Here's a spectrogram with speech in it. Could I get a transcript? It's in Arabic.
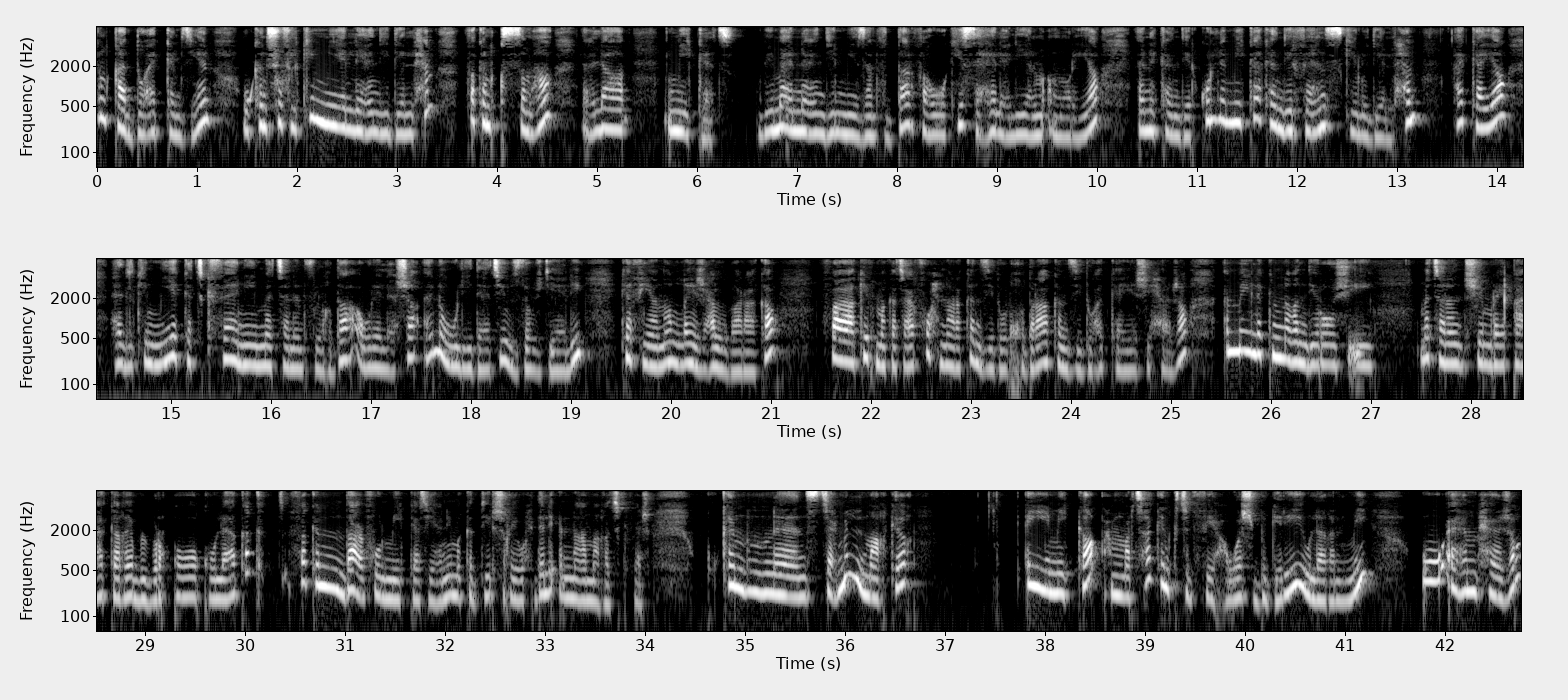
كنقادو هكا مزيان وكنشوف الكمية اللي عندي ديال اللحم فكنقسمها على ميكات. بما أن عندي الميزان في الدار فهو كيسهل عليا المأمورية. أنا كندير كل ميكا كندير فيها نص كيلو ديال اللحم هكايا هاد الكمية كتكفاني مثلا في الغداء أو العشاء أنا ووليداتي والزوج ديالي. كافيانا الله يجعل البركة. فكيف ما كتعرفوا حنا راه كنزيدوا الخضرة كنزيدوا هكايا شي حاجة. أما إلا كنا غنديروا شي مثلا شي مريقة هكا غير بالبرقوق ولا هكا فكنضاعفوا الميكات. يعني ما كديرش غير وحدة لأنها ما غتكفاش. وكنستعمل ال marqueur أي ميكا عمرتها كنكتب فيها واش بقري ولا غنمي. وأهم حاجة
